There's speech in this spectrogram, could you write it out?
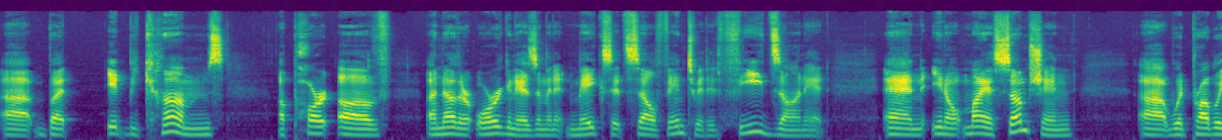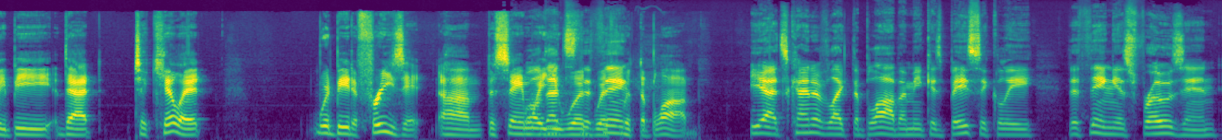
uh, but it becomes a part of another organism and it makes itself into it. It feeds on it. And you know, my assumption uh, would probably be that to kill it would be to freeze it um, the same well, way you would with, with the blob. Yeah, it's kind of like the blob. I mean, because basically the thing is frozen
